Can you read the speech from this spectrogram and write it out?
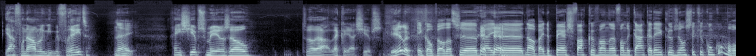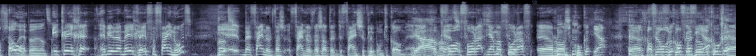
ja, voornamelijk niet meer vreten. Nee. Geen chips meer en zo. Terwijl ja, lekker ja, chips. Heerlijk. Ik hoop wel dat ze bij de, nou, bij de persvakken van, eh, van de KKD-clubs wel een stukje komkommer of zo Oh, hebben. Want, Ik kreeg, eh, hebben jullie dat meegekregen van Feyenoord? Die, eh, bij Feyenoord was, Feyenoord was altijd de fijnste club om te komen. Hè? Ja. Voor, vooraf, ja, maar vooraf eh roze koeken. Ja, Eh, Gevulde of- of koeken, gevulde ja. koeken.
